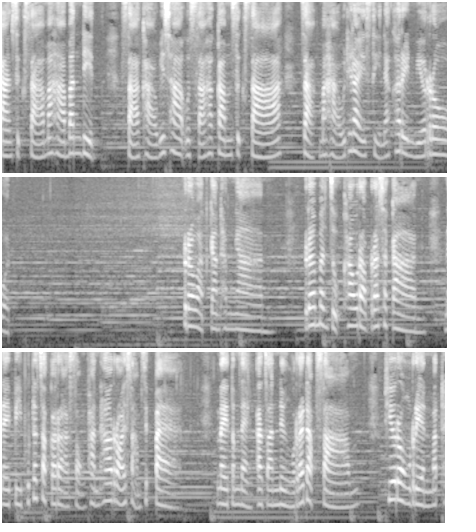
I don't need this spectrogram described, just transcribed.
การศึกษามหาบัณฑิต สาขาวิชาอุตสาหกรรมศึกษา จากมหาวิทยาลัยศรีนครินทรวิโรธ ประวัติการทำงาน เริ่มบรรจุเข้ารับราชการในปีพุทธศักราช 2538 ในตำแหน่งอาจารย์หนึ่งระดับ 3 ที่โรงเรียนมัธ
